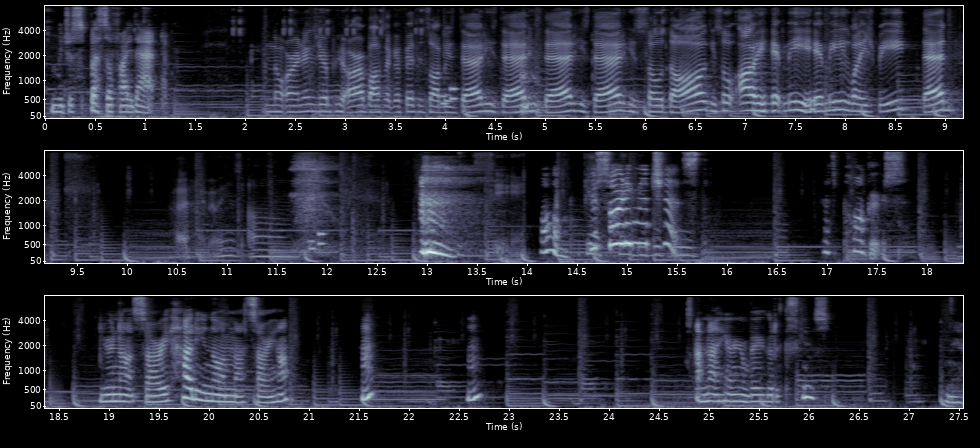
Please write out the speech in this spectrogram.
Let me just specify that. No earnings, your PR box like a fifth zombie's dead. He's dead. He's dead. He's dead. He's so dog. He's so. Oh, he hit me. He hit me. He's one HP. Dead. Okay. Anyways, um. see. Oh, you're sorting the chest. That's poggers. You're not sorry? How do you know I'm not sorry, huh? I'm not hearing a very good excuse. Yeah.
